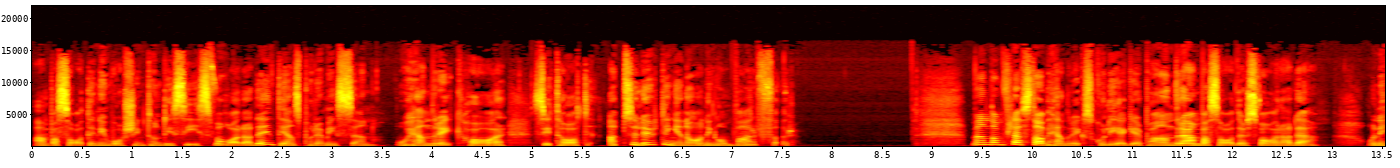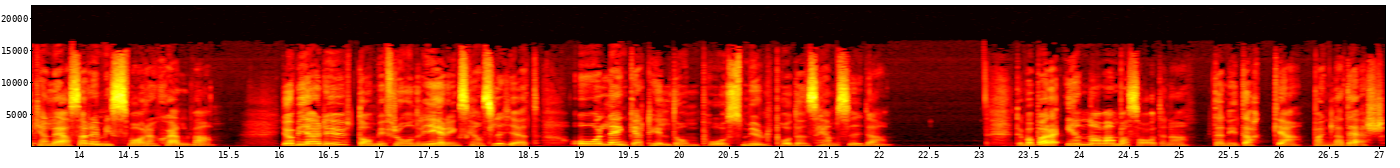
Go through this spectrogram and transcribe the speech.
Ambassaden i Washington DC svarade inte ens på remissen och Henrik har citat ”absolut ingen aning om varför”. Men de flesta av Henriks kollegor på andra ambassader svarade och ni kan läsa remissvaren själva. Jag begärde ut dem ifrån regeringskansliet och länkar till dem på Smulpoddens hemsida. Det var bara en av ambassaderna, den i Dhaka, Bangladesh,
